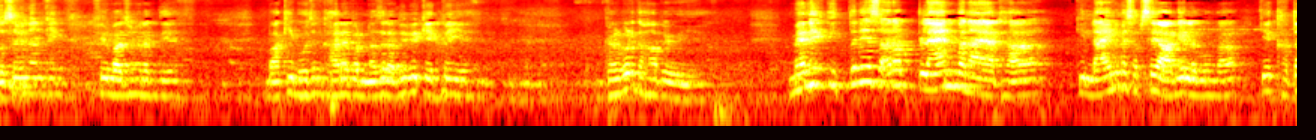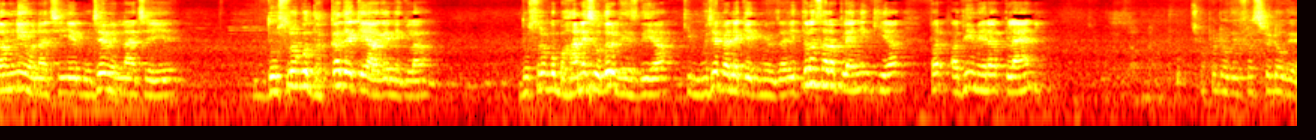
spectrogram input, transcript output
उसे भी नमकीन फिर बाजू में रख दिया बाकी भोजन खा रहे पर नज़र अभी भी केक पे ही है। गड़बड़ कहाँ पे हुई है? मैंने इतने सारा प्लान बनाया था कि लाइन में सबसे आगे लगूँगा कि खत्म नहीं होना चाहिए, मुझे मिलना चाहिए। दूसरों को धक्का दे के आगे निकला। दूसरों को बहाने से उधर भेज दिया कि मुझे पहले केक मिल जाए। इतना सारा प्लानिंग किया, पर अभी मेरा प्लान चौपट हो गया फ्रस्ट्रेट हो गया।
